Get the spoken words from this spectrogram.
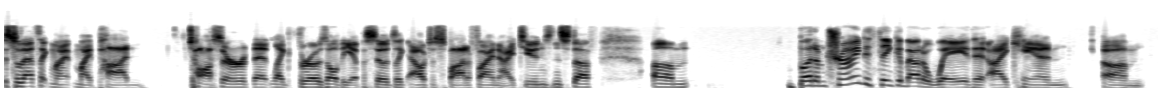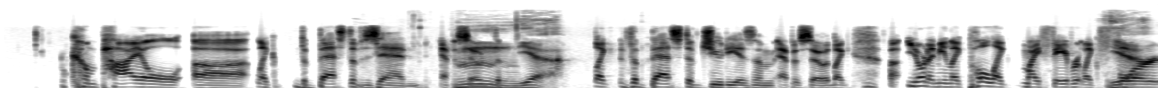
so that's like my, my pod tosser that like throws all the episodes like out to Spotify and iTunes and stuff. Um, but I'm trying to think about a way that I can um, compile uh, like the best of Zen episode, the Mm, yeah. Like the best of Judaism episode. Like, uh, you know what I mean? Like, pull like my favorite like four Yeah.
